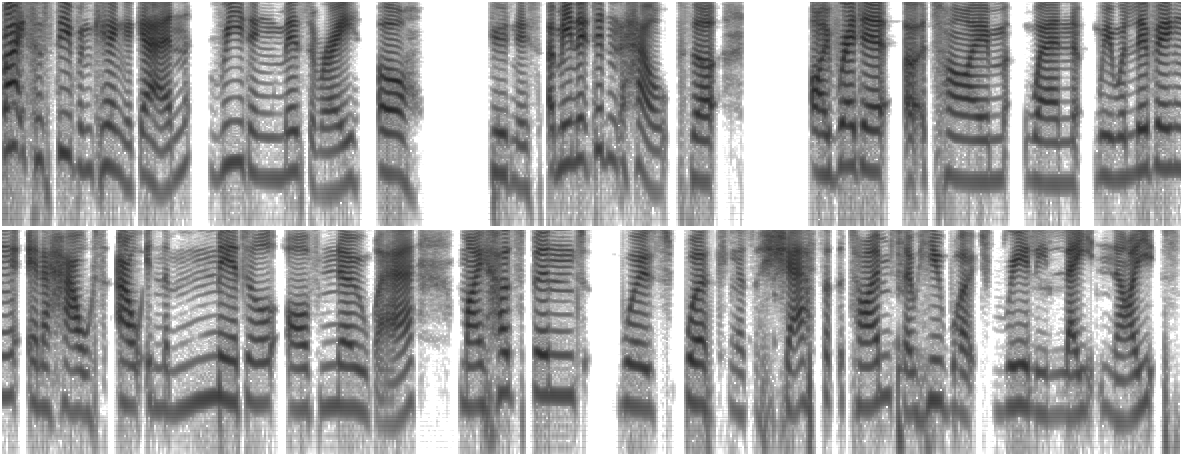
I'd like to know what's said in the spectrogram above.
back to Stephen King again, reading Misery. Oh, goodness. I mean, it didn't help that I read it at a time when we were living in a house out in the middle of nowhere. My husband was working as a chef at the time, so he worked really late nights,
